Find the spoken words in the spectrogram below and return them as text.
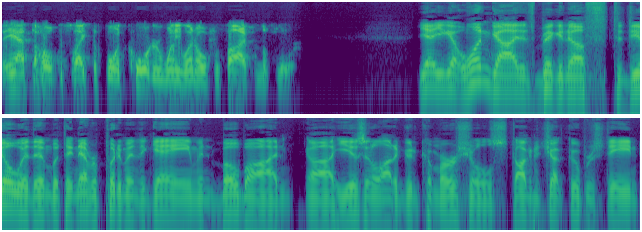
They have to hope it's like the fourth quarter when he went oh over 5 from the floor. Yeah, you got one guy that's big enough to deal with him, but they never put him in the game. And Boban, uh, he is in a lot of good commercials. Talking to Chuck Cooperstein,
